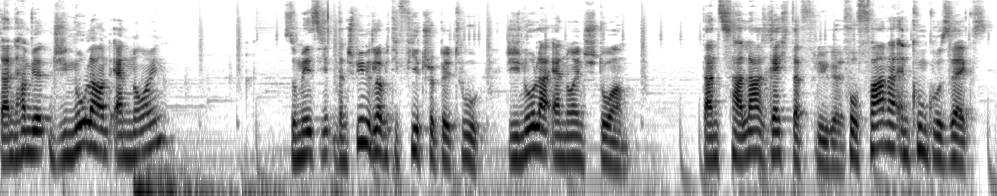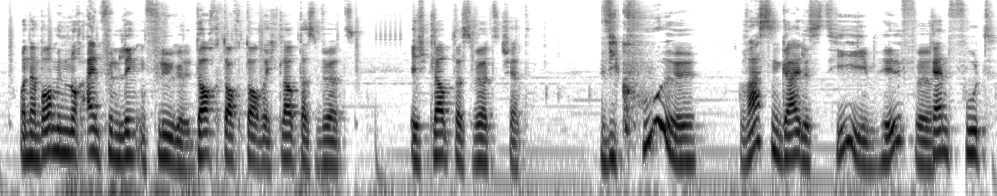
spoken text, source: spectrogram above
Dann haben wir Ginola und R9. So mäßig, dann spielen wir, glaube ich, die 4 Triple 2. Ginola R9 Sturm. Dann Salah rechter Flügel. Fofana Nkunku 6. Und dann brauchen wir nur noch einen für den linken Flügel. Doch, doch, doch. Ich glaube, das wird's. Ich glaube, das wird's, Chat. Wie cool. Was ein geiles Team. Hilfe. Trend Food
